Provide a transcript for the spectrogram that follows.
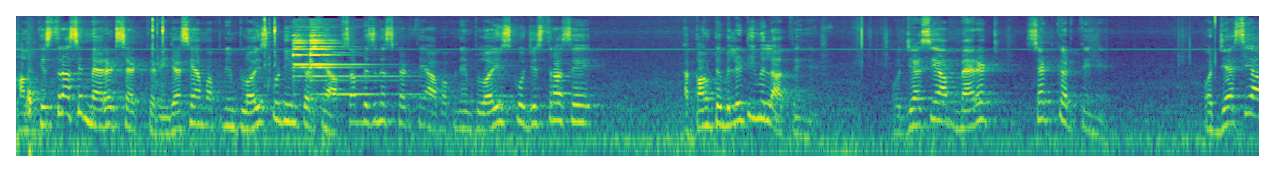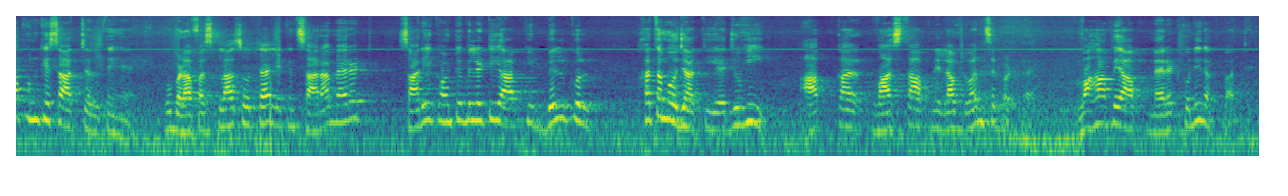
हम किस तरह से मेरिट सेट करें? जैसे हम अपने एम्प्लॉयज़ को डील करते हैं, आप सब बिज़नेस करते हैं, आप अपने एम्प्लॉयज़ को जिस तरह से अकाउंटेबिलिटी में लाते हैं, और जैसे आप मेरिट सेट करते हैं, और जैसे आप उनके साथ चलते हैं, वो बड़ा फ़र्स्ट क्लास होता है, लेकिन सारा मेरिट सारी अकाउंटेबिलिटी आपकी बिल्कुल ख़त्म हो जाती है, जो ही आपका वास्ता अपने लव्ड वन से पड़ता है। वहाँ पे आप मेरिट को नहीं रख पाते।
